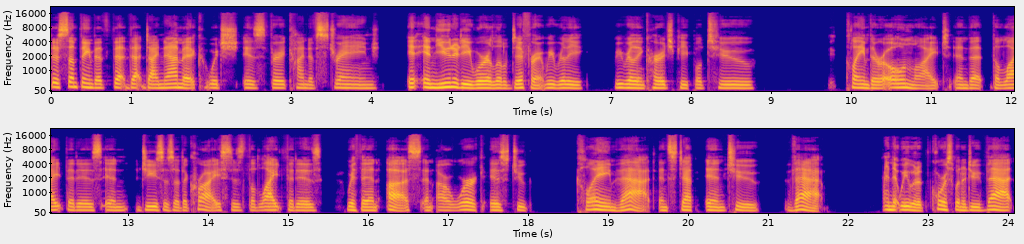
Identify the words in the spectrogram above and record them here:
there's something that that that dynamic which is very kind of strange. In, in unity we're a little different. We really we really encourage people to claim their own light and that the light that is in Jesus or the Christ is the light that is within us. And our work is to claim that and step into that. And that we would, of course, want to do that,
